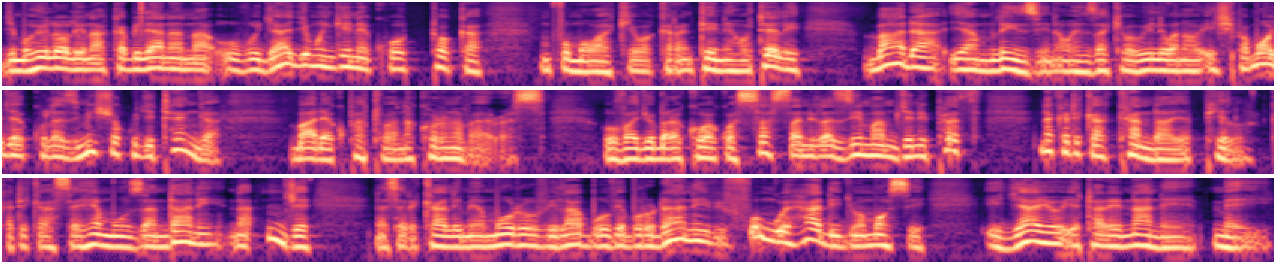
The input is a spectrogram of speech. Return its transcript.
Jimbo hilo linakabiliana na uvujaji mwingine kutoka mfumo wake wa karantini hoteli baada ya mlinzi na wenzake wawili wanaoishi pamoja kulazimishwa kujitenga baada ya kupatwa na coronavirus. Uvaji wa barakoa kwa sasa ni lazima mjini Perth na katika kanda ya Peel katika sehemu za ndani na nje, na serikali imeamuru vilabu vya burudani vifungwe hadi Jumamosi ijayo ya tarehe 8 Mei.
